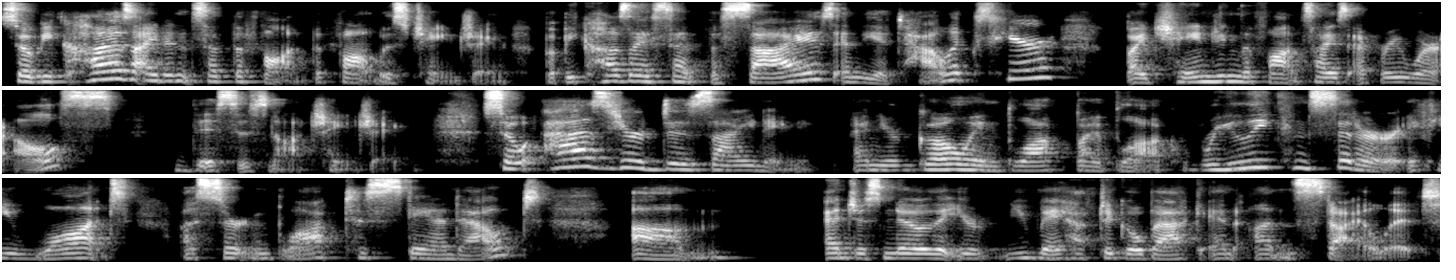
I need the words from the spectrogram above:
so because I didn't set the font, the font was changing, but because I set the size and the italics here by changing the font size everywhere else, this is not changing. So as you're designing and you're going block by block, really consider if you want a certain block to stand out um, and just know that you're you may have to go back and unstyle it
